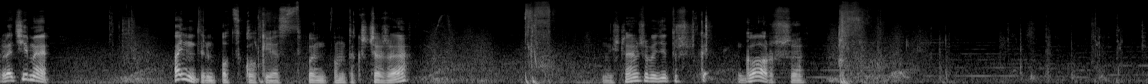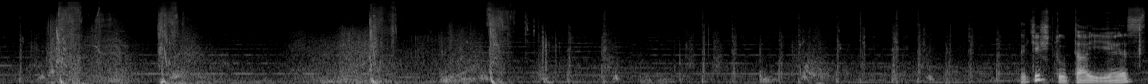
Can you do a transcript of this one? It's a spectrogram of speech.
Lecimy! Fajny ten podskok jest, powiem wam tak szczerze. Myślałem, że będzie troszeczkę gorszy. Gdzieś tutaj jest.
